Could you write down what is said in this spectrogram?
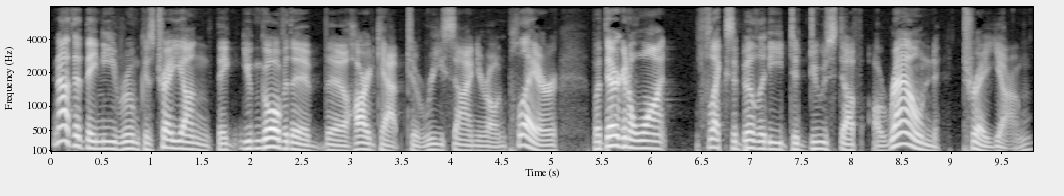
Not that they need room because Trae Young, they you can go over the the hard cap to re-sign your own player, but they're going to want flexibility to do stuff around Trae Young.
